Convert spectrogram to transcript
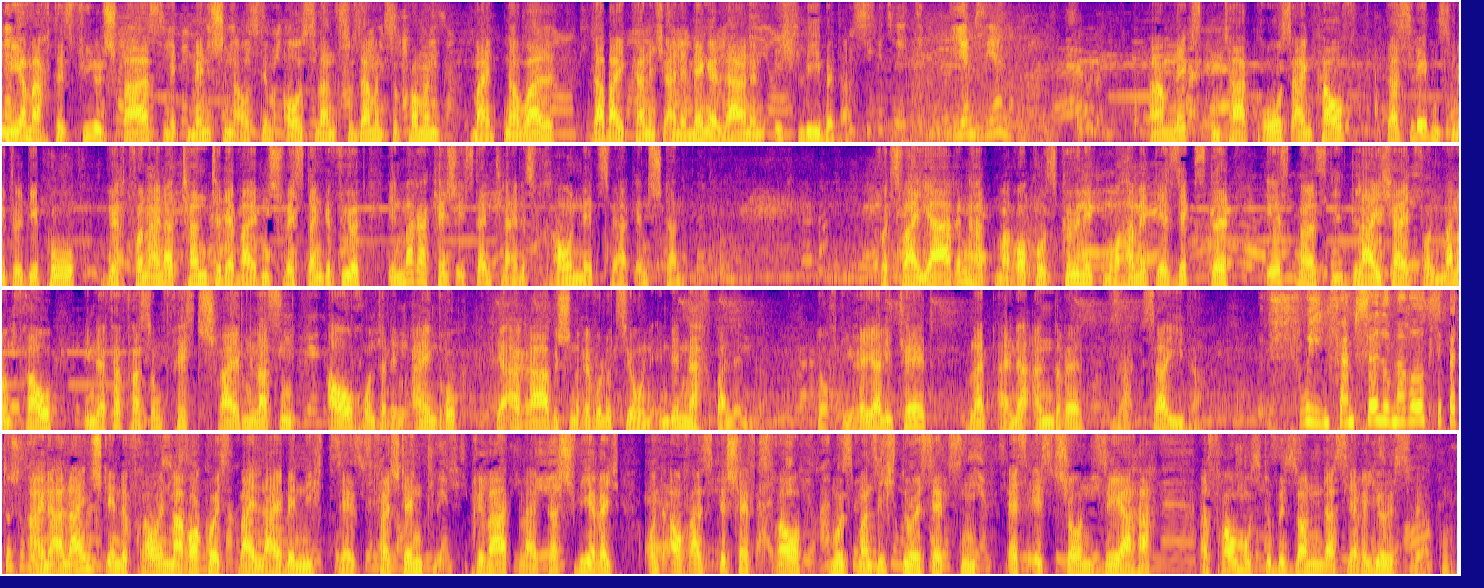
Mir macht es viel Spaß, mit Menschen aus dem Ausland zusammenzukommen, meint Nawal. Dabei kann ich eine Menge lernen. Ich liebe das. Am nächsten Tag Großeinkauf. Das Lebensmitteldepot wird von einer Tante der beiden Schwestern geführt. In Marrakesch ist ein kleines Frauennetzwerk entstanden. Vor zwei Jahren hat Marokkos König Mohammed VI erstmals die Gleichheit von Mann und Frau in der Verfassung festschreiben lassen, auch unter dem Eindruck der arabischen Revolution in den Nachbarländern. Doch die Realität bleibt eine andere, sagt Saida. Eine alleinstehende Frau in Marokko ist beileibe nicht selbstverständlich. Privat bleibt das schwierig und auch als Geschäftsfrau muss man sich durchsetzen. Es ist schon sehr hart. Als Frau musst du besonders seriös wirken.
